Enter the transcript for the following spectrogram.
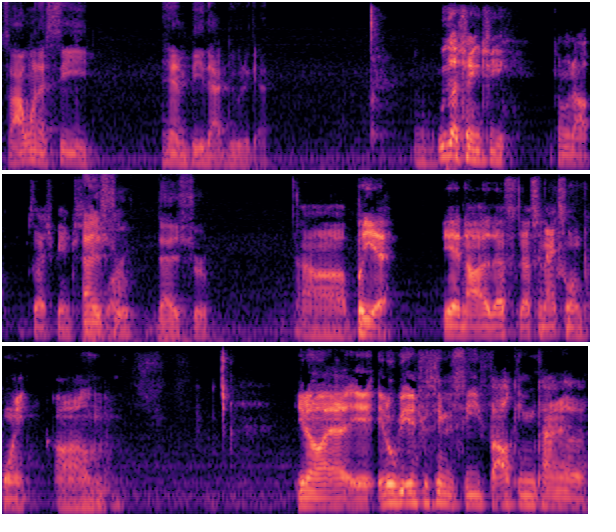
So I want to see him be that dude again. We got Shang Chi coming out, so that should be interesting. That is well. true. That is true. Uh, but yeah, yeah, no, that's that's an excellent point. Um, you know, it, it'll be interesting to see Falcon kind of,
